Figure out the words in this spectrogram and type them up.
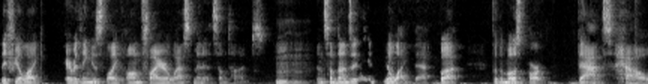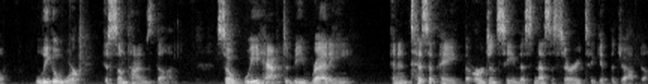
they feel like everything is like on fire last minute sometimes. Mm-hmm. And sometimes it can feel like that. But for the most part, that's how legal work is sometimes done. So we have to be ready and anticipate the urgency that's necessary to get the job done.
